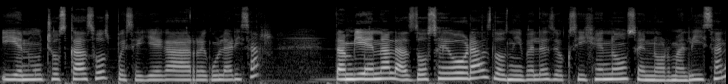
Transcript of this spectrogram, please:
y en muchos casos pues se llega a regularizar. También a las 12 horas los niveles de oxígeno se normalizan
